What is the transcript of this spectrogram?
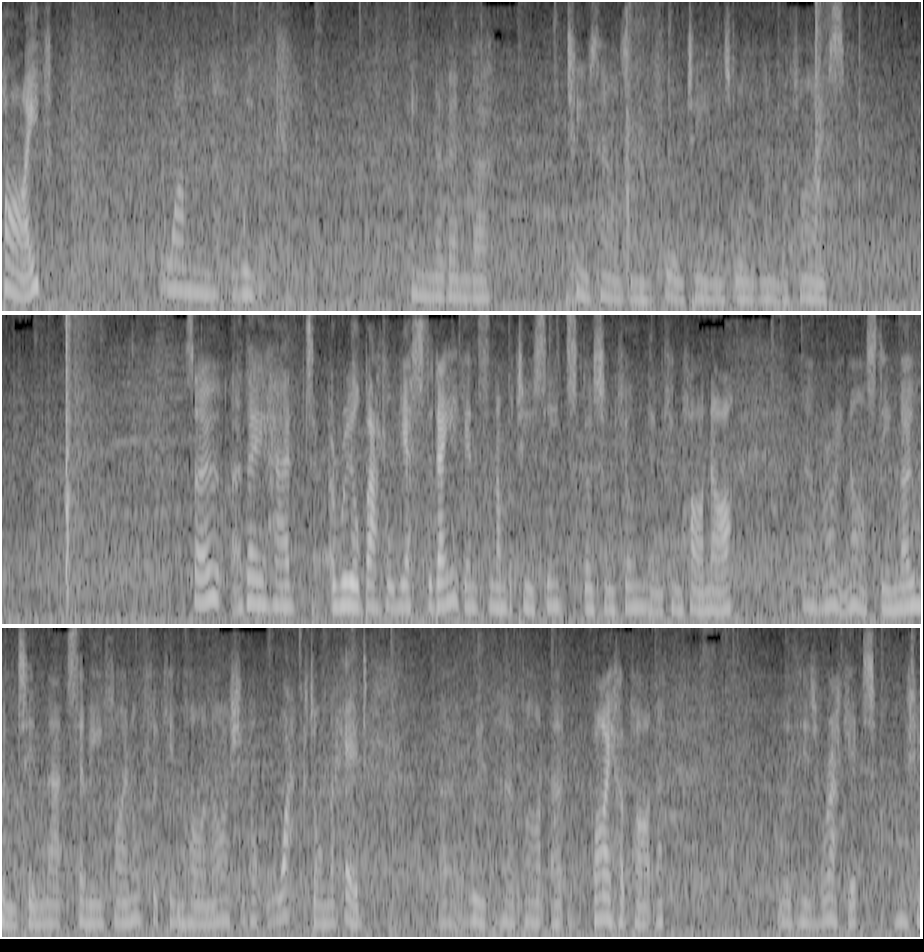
five. One week in November 2014 as world number fives. So uh, they had a real battle yesterday against the number two seeds Go Sung Hyun and Kim Ha Na. A very nasty moment in that semi-final for Kim Ha Na. She got whacked on the head uh, with her partner, by her partner, with his racket. And she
